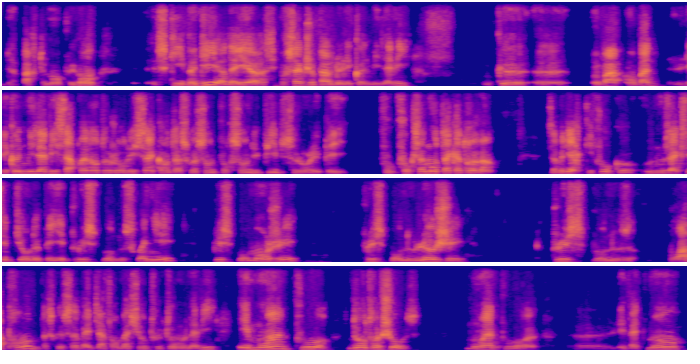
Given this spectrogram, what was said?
d'appartements plus grands. Ce qui veut dire d'ailleurs, c'est pour ça que je parle de l'économie de la vie, que on va, on va, l'économie de la vie, ça représente aujourd'hui 50 à 60% du PIB selon les pays. Il faut, que ça monte à 80. Ça veut dire qu'il faut que nous acceptions de payer plus pour nous soigner, plus pour manger, plus pour nous loger, plus pour nous pour apprendre, parce que ça va être la formation tout au long de la vie, et moins pour d'autres choses. Moins pour euh, les vêtements,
